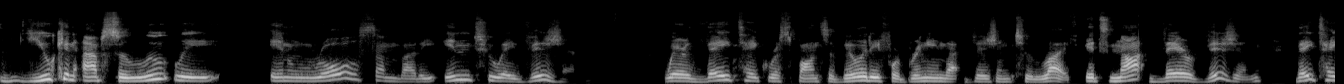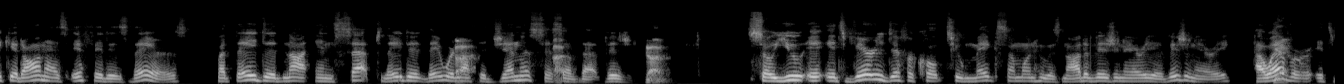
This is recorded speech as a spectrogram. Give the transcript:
You can absolutely enroll somebody into a vision where they take responsibility for bringing that vision to life. It's not their vision, they take it on as if it is theirs but they did not incept they did they were Got not it. the genesis Got of that vision Got it. So you it, it's very difficult to make someone who is not a visionary a visionary however yeah. it's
